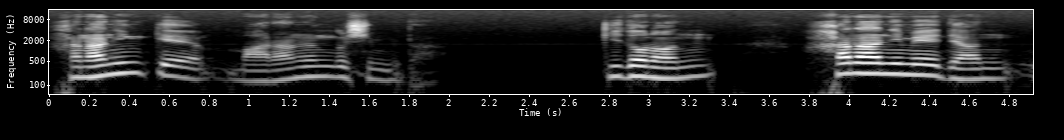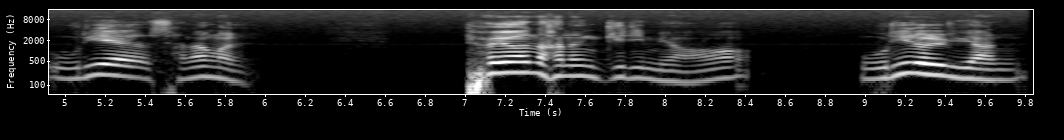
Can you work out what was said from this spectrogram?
하나님께 말하는 것입니다. 기도는 하나님에 대한 우리의 사랑을 표현하는 길이며 우리를 위한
